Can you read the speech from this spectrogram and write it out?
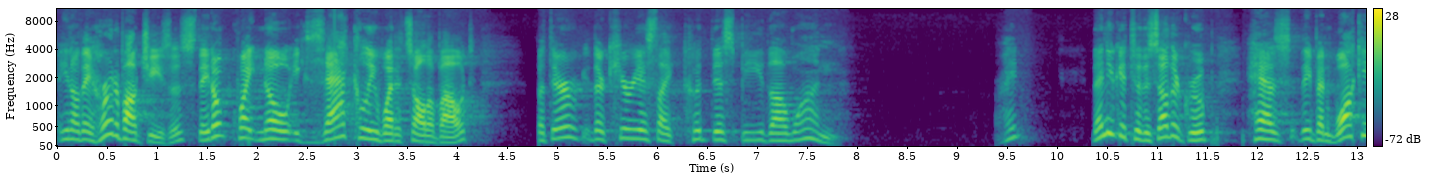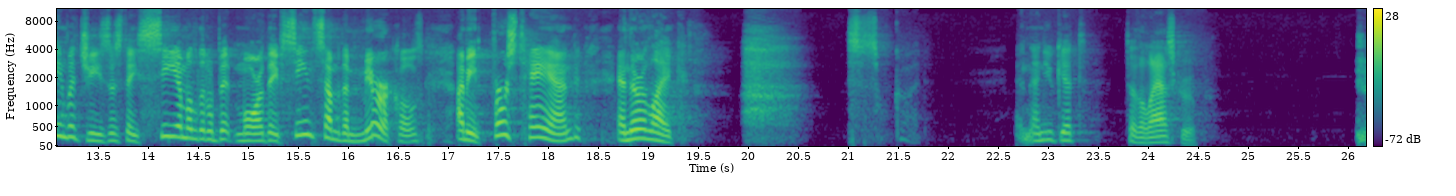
you know, they heard about Jesus. They don't quite know exactly what it's all about, but they're, they're curious like, could this be the one? Right? Then you get to this other group has they've been walking with Jesus, they see him a little bit more, they've seen some of the miracles, I mean, firsthand, and they're like, this is so good. And then you get to the last group.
